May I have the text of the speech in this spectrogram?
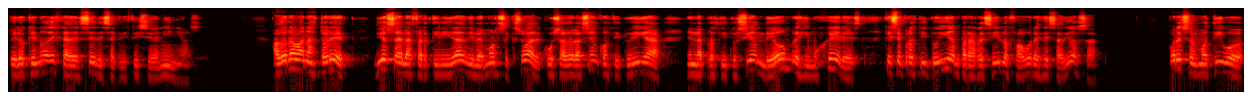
pero que no deja de ser el sacrificio de niños. Adoraban a Astoret, diosa de la fertilidad y el amor sexual, cuya adoración constituía en la prostitución de hombres y mujeres que se prostituían para recibir los favores de esa diosa. Por, eso el motivo,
